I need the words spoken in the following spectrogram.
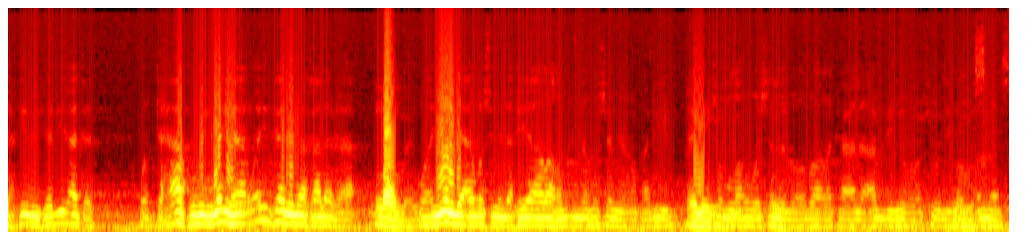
تحكيم شريعته والتحاكم إليها وإن كان ما خالفها. اللهم وأن يلجأ المسلمين خيارهم إنه سميع قريب. صلى الله وسلم وبارك على عبده ورسوله محمد.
